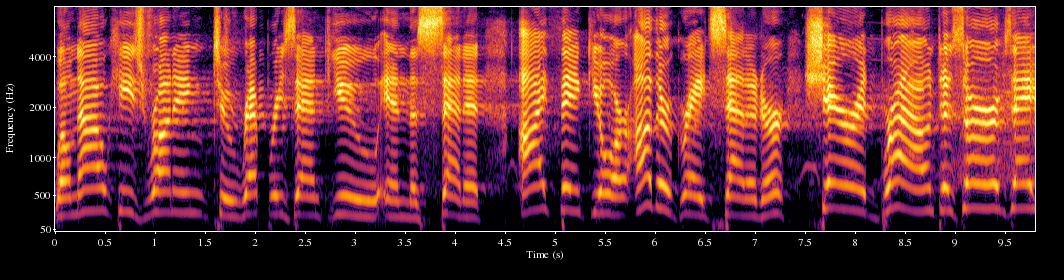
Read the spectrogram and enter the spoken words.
Well, now he's running to represent you in the Senate. I think your other great senator, Sherrod Brown, deserves a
